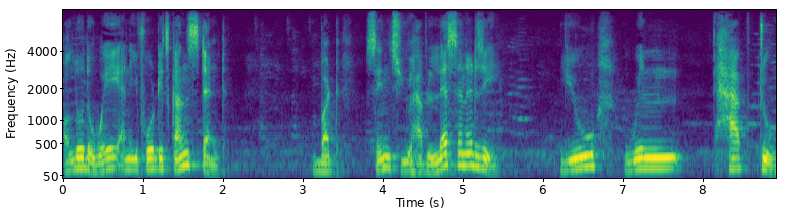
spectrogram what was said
although the way and effort is constant. But since you have less energy you will have to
